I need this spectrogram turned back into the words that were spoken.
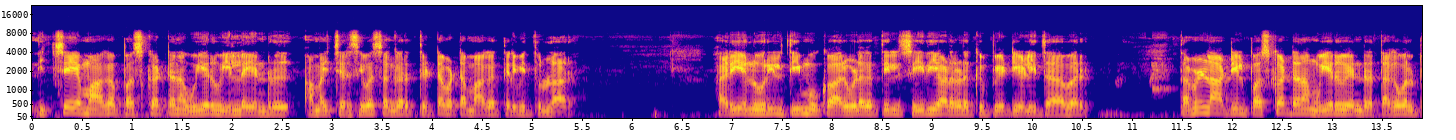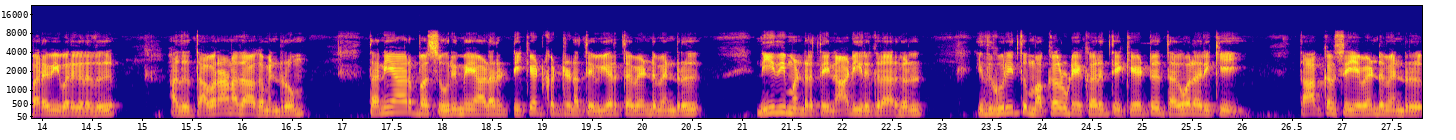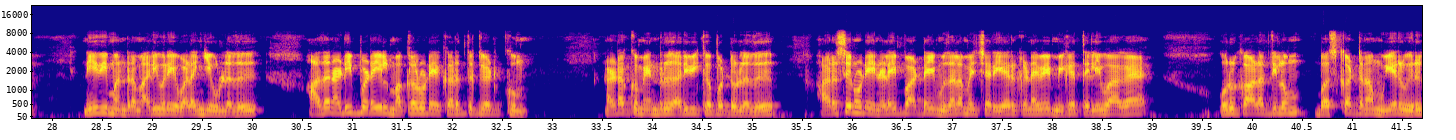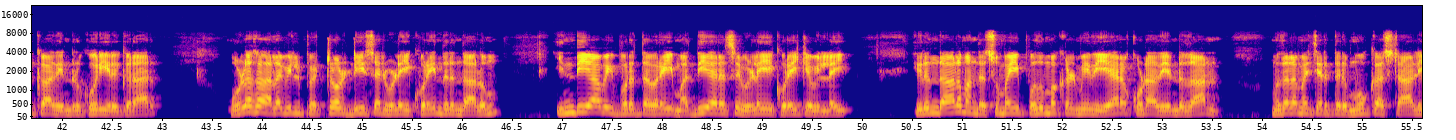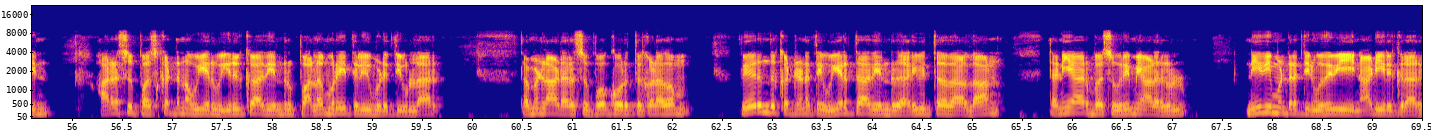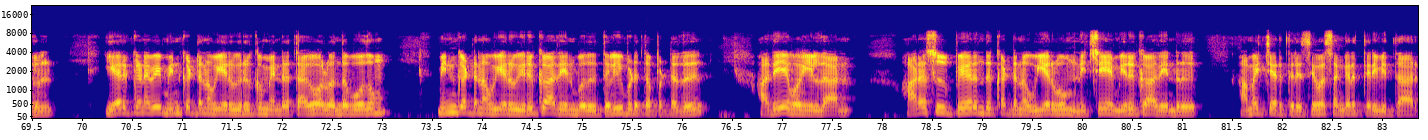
நிச்சயமாக பஸ் கட்டண உயர்வு இல்லை என்று அமைச்சர் சிவசங்கர் திட்டவட்டமாக தெரிவித்துள்ளார். அரியலூரில் திமுக அலுவலகத்தில் செய்தியாளர்களுக்கு பேட்டியளித்த அவர் தமிழ்நாட்டில் பஸ் கட்டணம் உயர்வு என்ற தகவல் பரவி வருகிறது. அது தவறானதாகும் என்றும் தனியார் பஸ் உரிமையாளர் டிக்கெட் கட்டணத்தை உயர்த்த வேண்டும் என்று நீதிமன்றத்தை நாடியிருக்கிறார்கள். இது குறித்து மக்களுடைய கருத்தை கேட்டு தகவல் அறிக்கை தாக்கல் செய்ய வேண்டும் என்று நீதிமன்றம் அறிவுரை வழங்கியுள்ளது. அதன் அடிப்படையில் மக்களுடைய கருத்து கேட்கும் நடக்கும் என்று அறிவிக்கப்பட்டுள்ளது. அரசினுடைய நிலைப்பாட்டை முதலமைச்சர் ஏற்கனவே மிக தெளிவாக ஒரு காலத்திலும் பஸ் கட்டணம் உயர்வு இருக்காது என்று கூறியிருக்கிறார். உலக அளவில் பெட்ரோல் டீசல் விலை குறைந்திருந்தாலும் இந்தியாவை பொறுத்தவரை மத்திய அரசு விலையை குறைக்கவில்லை. இருந்தாலும் அந்த சுமை பொதுமக்கள் மீது ஏறக்கூடாது என்றுதான் முதலமைச்சர் திரு மு க ஸ்டாலின் அரசு பஸ் கட்டண உயர்வு இருக்காது என்று பலமுறை தெளிவுபடுத்தியுள்ளார். தமிழ்நாடு அரசு போக்குவரத்து கழகம் பேருந்து கட்டணத்தை உயர்த்தாது என்று அறிவித்ததால் தான் தனியார் பஸ் உரிமையாளர்கள் நீதிமன்றத்தின் உதவியை நாடியிருக்கிறார்கள். ஏற்கனவே மின்கட்டண உயர்வு இருக்கும் என்ற தகவல் வந்தபோதும் மின்கட்டண உயர்வு இருக்காது என்பது தெளிவுபடுத்தப்பட்டது. அதே வகையில்தான் அரசு பேருந்து கட்டண உயர்வும் நிச்சயம் இருக்காது என்று அமைச்சர் திரு. சிவசங்கர் தெரிவித்தார்.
